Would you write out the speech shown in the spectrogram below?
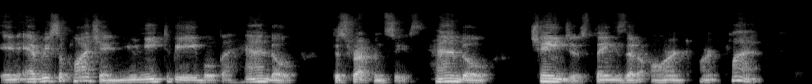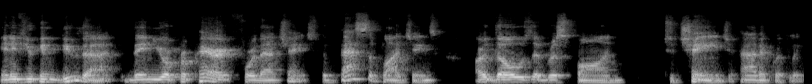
in every supply chain, you need to be able to handle discrepancies, handle changes, things that aren't aren't planned. And if you can do that, then you're prepared for that change. The best supply chains are those that respond to change adequately.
